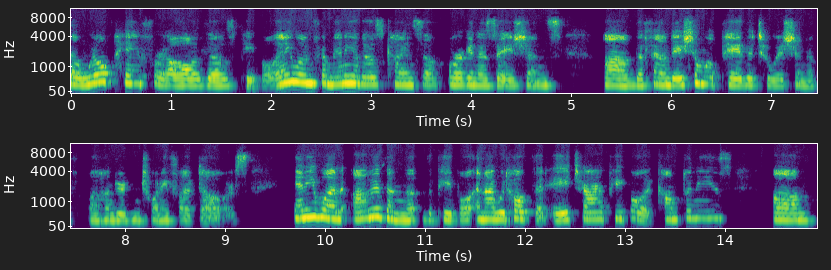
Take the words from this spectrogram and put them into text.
So we'll pay for all of those people. Anyone from any of those kinds of organizations um, the foundation will pay the tuition of $125. Anyone other than the, the, people, and I would hope that HR people at companies, um,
